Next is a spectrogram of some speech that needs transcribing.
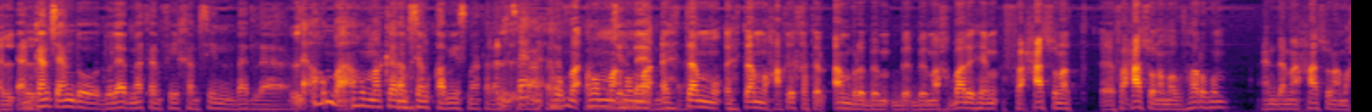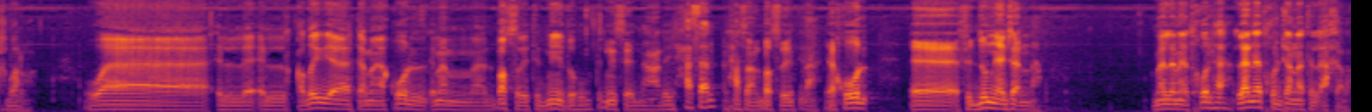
ال... يعني. ما كانش عنده دولاب مثلا فيه 50 بدلة لا هم هم كانوا 50 قميص مثلا لا 7000 هم هم هم. اهتموا اهتموا حقيقة الأمر بمخبرهم فحسنت فحسن مظهرهم عندما حسن مخبرهم والقضية كما يقول الإمام البصري تلميذه تلميذ سيدنا علي حسن الحسن البصري نعم. يقول آه، في الدنيا جنة من لم يدخلها لن يدخل جنة الآخرة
